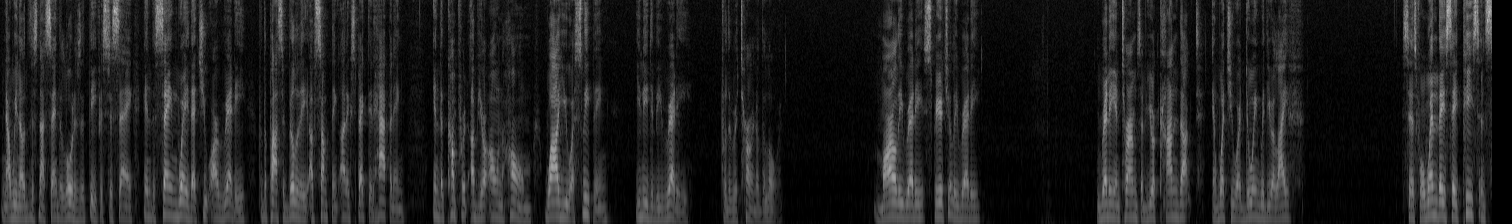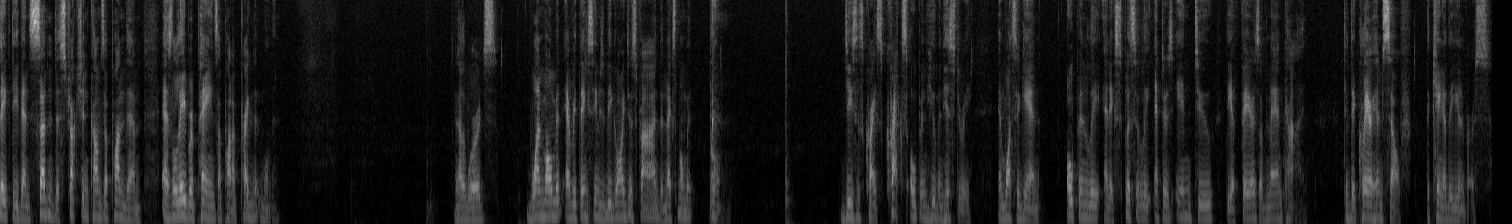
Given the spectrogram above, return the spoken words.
Now we know this is not saying the Lord is a thief. It's just saying, in the same way that you are ready for the possibility of something unexpected happening in the comfort of your own home while you are sleeping, you need to be ready for the return of the Lord. Morally ready, spiritually ready, ready in terms of your conduct and what you are doing with your life. Says, For when they say peace and safety, then sudden destruction comes upon them as labor pains upon a pregnant woman. In other words, one moment everything seems to be going just fine, the next moment, boom. Jesus Christ cracks open human history and once again openly and explicitly enters into the affairs of mankind to declare himself the king of the universe.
